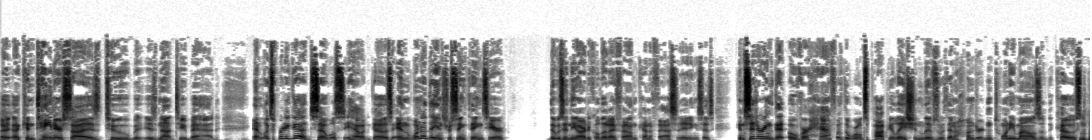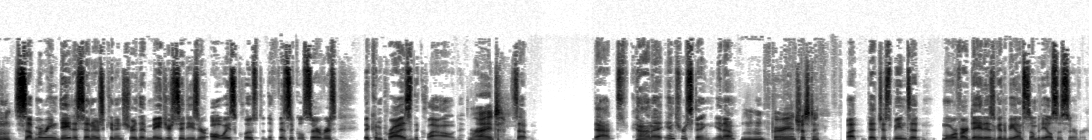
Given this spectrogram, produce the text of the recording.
a, a container sized tube is not too bad. And it looks pretty good. So we'll see how it goes. And one of the interesting things here that was in the article that I found kind of fascinating says considering that over half of the world's population lives within 120 miles of the coast, Mhm. submarine data centers can ensure that major cities are always close to the physical servers that comprise the cloud. Right. So that's kind of interesting, you know? hmm Very interesting. But that just means that more of our data is going to be on somebody else's server.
